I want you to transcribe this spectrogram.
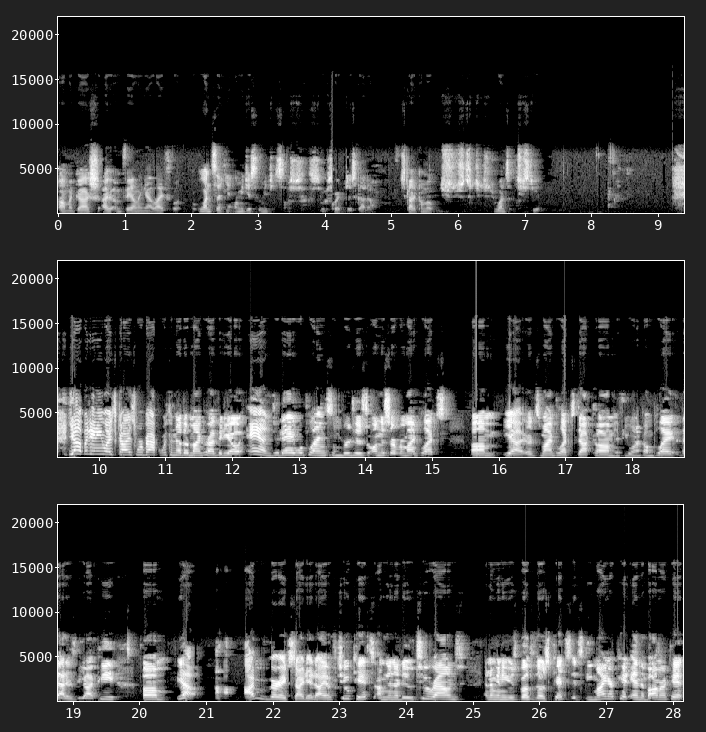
oh my gosh, I, am failing at life. One second, let me just let me just quick. Just gotta just gotta come up. One second, just yeah. Yeah, but anyways, guys, we're back with another Minecraft video, and today we're playing some bridges on the server Mineplex. Um, yeah, it's mineplex.com if you want to come play. That is the IP. Um, yeah, I'm very excited. I have two kits. I'm to do two rounds, and I'm to use both of those kits. It's the miner kit and the bomber kit.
